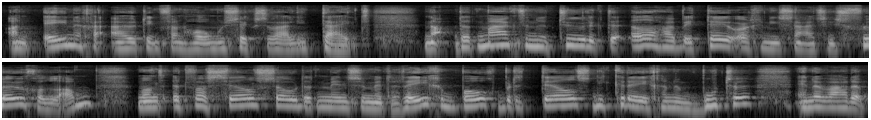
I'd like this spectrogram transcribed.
aan enige uiting van homoseksualiteit. Nou, dat maakte natuurlijk de LHBT-organisaties vleugellam. Want het was zelfs zo dat mensen met regenboogbretels, die kregen een boete. En er waren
